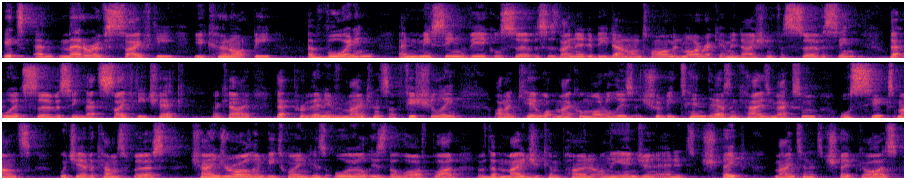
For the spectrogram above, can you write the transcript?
It's a matter of safety. You cannot be avoiding and missing vehicle services. They need to be done on time. And my recommendation for servicing, that word servicing, that safety check, okay? That preventive maintenance officially, I don't care what make or model is, it should be 10,000 Ks maximum or six months, whichever comes first. Change your oil in between because oil is the lifeblood of the major component on the engine and it's cheap maintenance, cheap guys.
